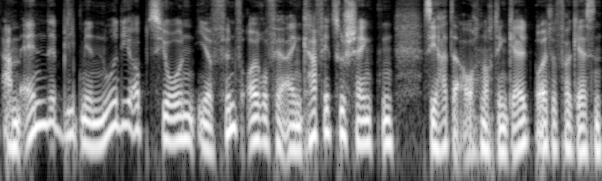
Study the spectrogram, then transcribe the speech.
Am Ende blieb mir nur die Option, ihr fünf Euro für einen Kaffee zu schenken. Sie hatte auch noch den Geldbeutel vergessen,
